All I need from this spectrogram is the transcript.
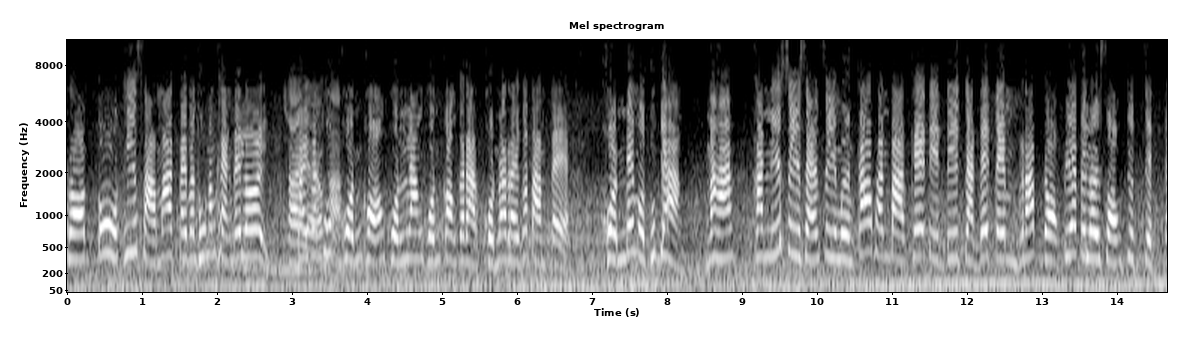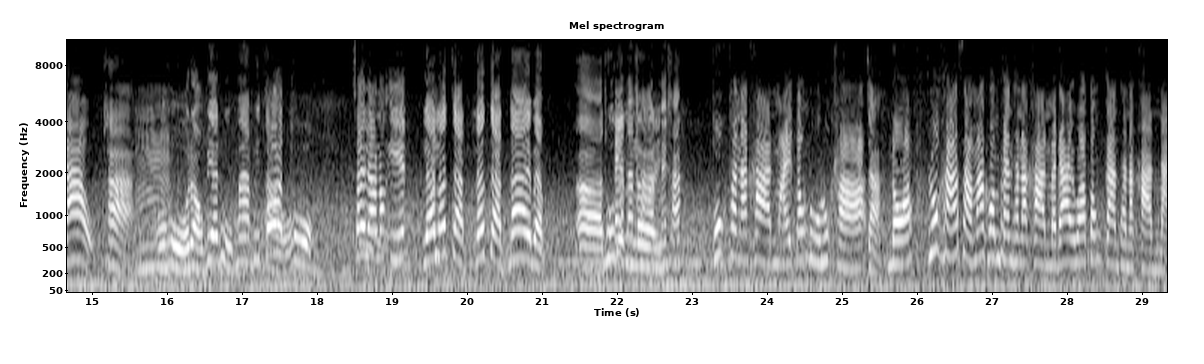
พร้อมตู้ที่สามารถไปบรรทุกน้ำแข็งได้เลย ใช่ไปบรรทุกแล้วค่ะ ขนของขนลังขนกล่องกระดาษขนอะไรก็ตามแต่ขนได้หมดทุกอย่างนะคะ คันนี้ 449,000 บาทเครดิตดีจัดได้เต็มรับดอกเบี้ยไปเลย 2.79 ค่ะ อืม โอ้โห ดอกเบี้ยถูกมากพี่ก็เต๋าถูก ใช่แล้วน้องอีท แล้วแล้วจัดแล้วจัดได้แบบเอ่อทุกเต็ธมนาคารเลย ไหมคะ ทุกธนาคารไหมต้องดูลูกค้าจ้ะเนาะลูกค้าสามารถคอมเพลนธนาคารมาได้ว่าต้องการธนาคารไหน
